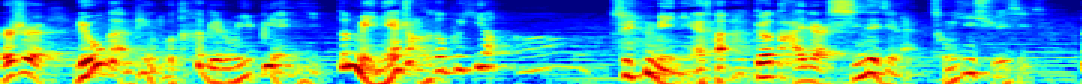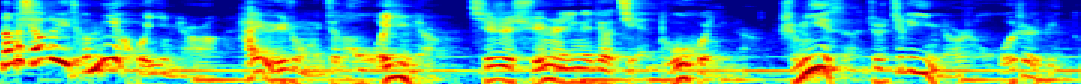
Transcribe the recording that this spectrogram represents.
而是流感病毒特别容易变异，它每年长得都不一样，哦，所以每年呢都要打一点新的进来，重新学习一下。那么相对于这个灭活疫苗啊，还有一种叫做活疫苗，其实学名应该叫减毒活疫苗。什么意思啊？就是这个疫苗是活着的病毒，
